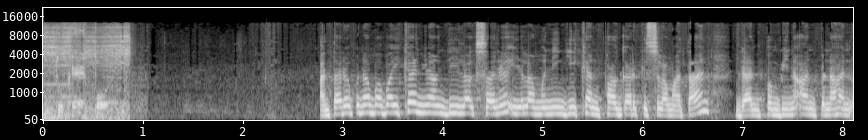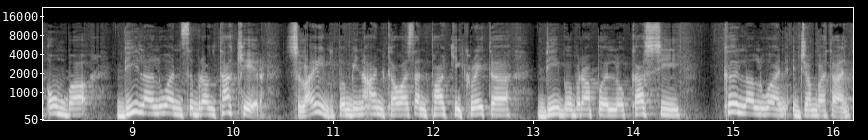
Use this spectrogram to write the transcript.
untuk ke airport. Antara penambahbaikan yang dilaksana ialah meninggikan pagar keselamatan dan pembinaan penahan ombak di laluan seberang takir selain pembinaan kawasan parkir kereta di beberapa lokasi kelaluan jambatan.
